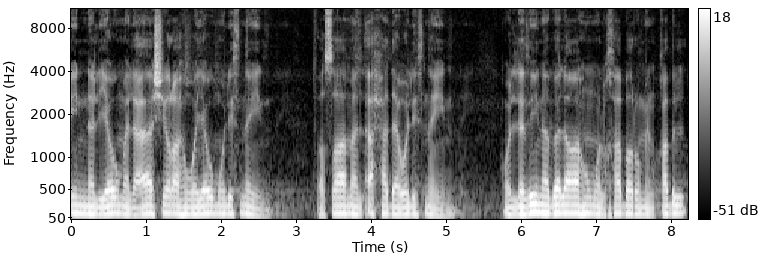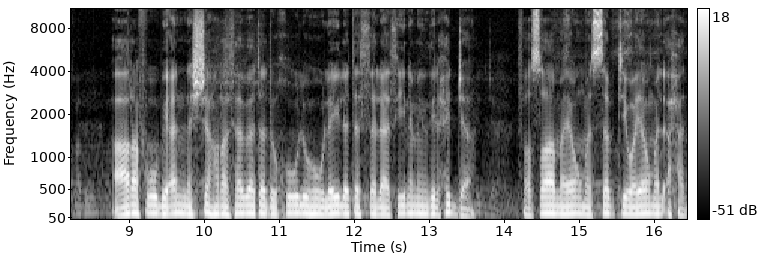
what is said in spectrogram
إن اليوم العاشر هو يوم الاثنين فصام الأحد والاثنين. والذين بلغهم الخبر من قبل عرفوا بأن الشهر ثبت دخوله ليلة الثلاثين من ذي الحجة فصام يوم السبت ويوم الأحد.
